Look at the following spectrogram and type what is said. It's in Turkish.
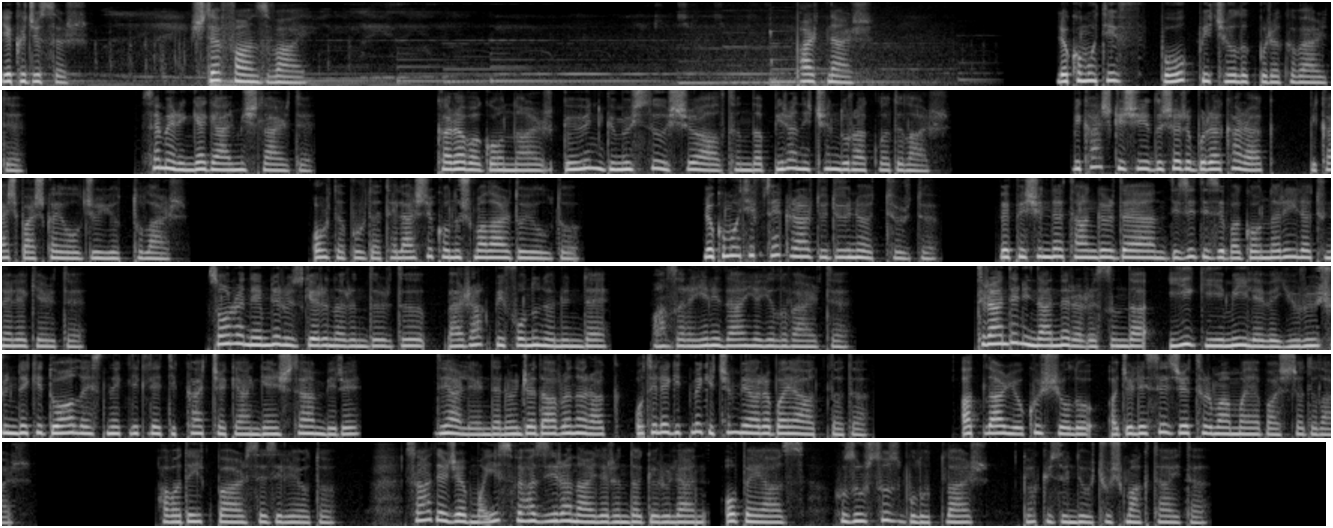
Yakıcı Sır Stefan Zweig Partner Lokomotif boğuk bir çığlık bırakıverdi. Semering'e gelmişlerdi. Kara vagonlar göğün gümüşsü ışığı altında bir an için durakladılar. Birkaç kişiyi dışarı bırakarak birkaç başka yolcuyu yuttular. Orada burada telaşlı konuşmalar duyuldu. Lokomotif tekrar düdüğünü öttürdü ve peşinde tangırdayan dizi dizi vagonlarıyla tünele girdi. Sonra nemli rüzgarın arındırdığı berrak bir fonun önünde manzara yeniden yayılıverdi. Trenden inenler arasında iyi giyimiyle ve yürüyüşündeki doğal esneklikle dikkat çeken gençten biri, diğerlerinden önce davranarak otele gitmek için bir arabaya atladı. Atlar yokuş yolu acelesizce tırmanmaya başladılar. Havada ilkbahar seziliyordu. Sadece Mayıs ve Haziran aylarında görülen o beyaz, huzursuz bulutlar gökyüzünde uçuşmaktaydı.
